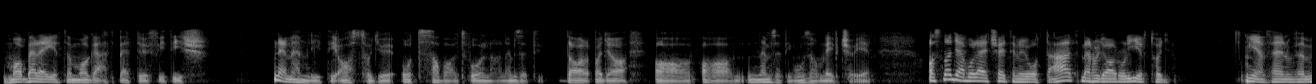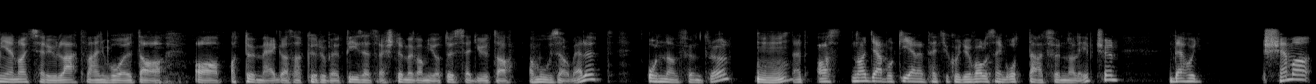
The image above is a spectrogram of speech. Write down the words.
ma beleérte magát Petőfit is, nem említi azt, hogy ő ott szavalt volna a nemzeti dal, vagy a, a, a Nemzeti Múzeum lépcsőjén. Azt nagyjából lehet sejteni, hogy ott állt, mert hogy arról írt, hogy milyen, milyen nagyszerű látvány volt a, a, a tömeg, az a körülbelül tízezres tömeg, ami ott összegyűlt a, a múzeum előtt, onnan föntről, Uh-huh. tehát azt nagyjából kijelenthetjük, hogy ő valószínűleg ott állt fönn a lépcsőn, de hogy sem a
